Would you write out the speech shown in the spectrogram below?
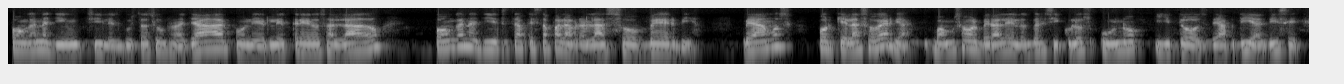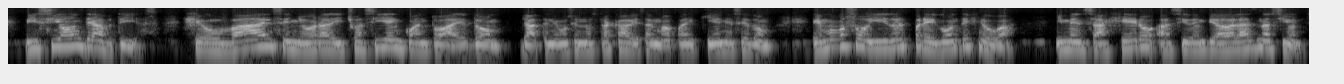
Pongan allí, si les gusta subrayar, poner letreros al lado, pongan allí esta, esta palabra, la soberbia. Veamos por qué la soberbia. Vamos a volver a leer los versículos 1 y 2 de Abdías. Dice, visión de Abdías. Jehová el Señor ha dicho así en cuanto a Edom. Ya tenemos en nuestra cabeza el mapa de quién es Edom. Hemos oído el pregón de Jehová y mensajero ha sido enviado a las naciones.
